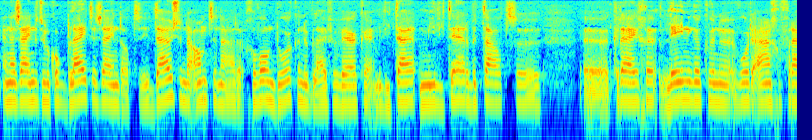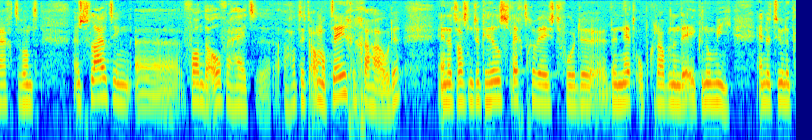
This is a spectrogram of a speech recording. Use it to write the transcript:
En hij zei natuurlijk ook blij te zijn dat duizenden ambtenaren gewoon door kunnen blijven werken. En militair, militairen betaald krijgen. Leningen kunnen worden aangevraagd. Want een sluiting uh, van de overheid uh, had dit allemaal tegengehouden. En dat was natuurlijk heel slecht geweest voor de, de net opkrabbelende economie. En natuurlijk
